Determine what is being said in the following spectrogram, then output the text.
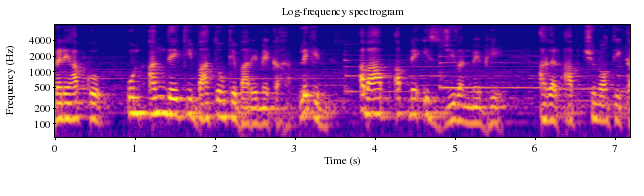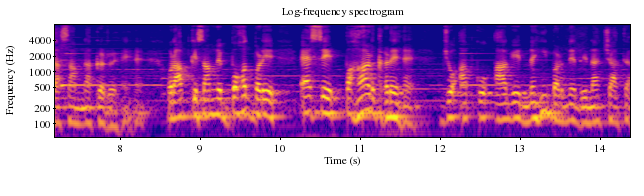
मैंने आपको उन अनदेखी बातों के बारे में कहा। लेकिन अब आप अपने इस जीवन में भी अगर आप चुनौती का सामना कर रहे हैं और आपके सामने बहुत बड़े ऐसे पहाड़ खड़े हैं जो आपको आगे नहीं बढ़ने देना चाहता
